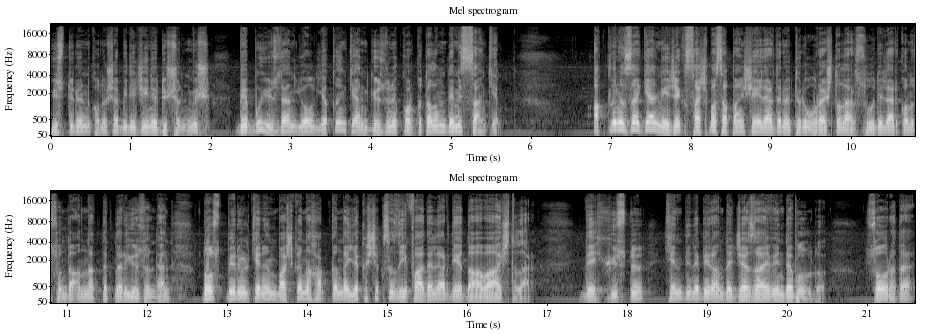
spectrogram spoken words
Hüsnü'nün konuşabileceğini düşünmüş ve bu yüzden yol yakınken gözünü korkutalım demiş sanki. Aklınıza gelmeyecek saçma sapan şeylerden ötürü uğraştılar Suudiler konusunda anlattıkları yüzünden dost bir ülkenin başkanı hakkında yakışıksız ifadeler diye dava açtılar. Ve Hüsnü kendini bir anda cezaevinde buldu. Sonra da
